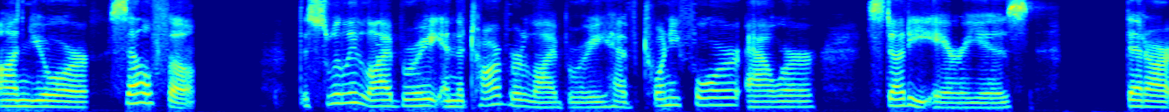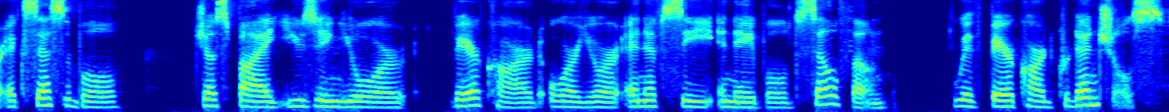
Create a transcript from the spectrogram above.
on your cell phone. The Swilley Library and the Tarver Library have 24-hour study areas that are accessible just by using your bear card or your NFC enabled cell phone with bear card credentials.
